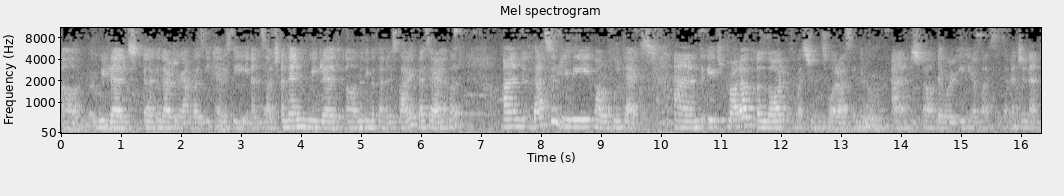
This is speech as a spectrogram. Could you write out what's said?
um, we read uh, Kentaro Toyama's Geek Heresy and such, and then we read uh, Living a Feminist Life by Sara Ahmed. And that's a really powerful text and it brought up a lot of questions for us in the room. And uh, there were 18 of us, as I mentioned, and,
